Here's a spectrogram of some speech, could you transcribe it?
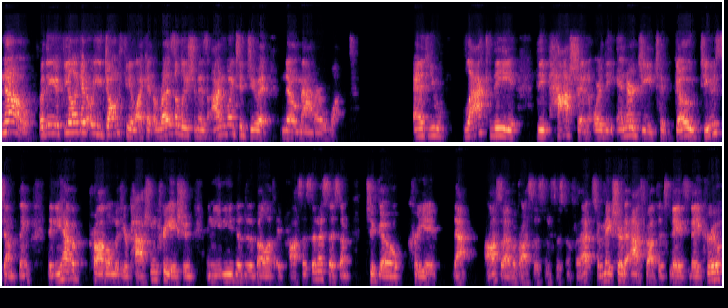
No, whether you feel like it or you don't feel like it, a resolution is I'm going to do it no matter what. And if you lack the the passion or the energy to go do something, then you have a problem with your passion creation and you need to develop a process and a system to go create that. Also have a process and system for that. So make sure to ask about the Today's Today crew.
